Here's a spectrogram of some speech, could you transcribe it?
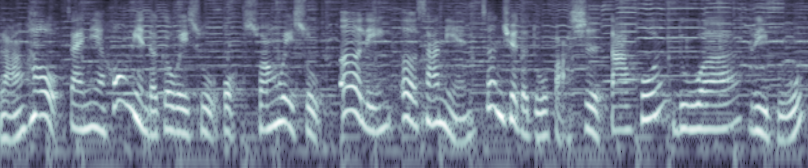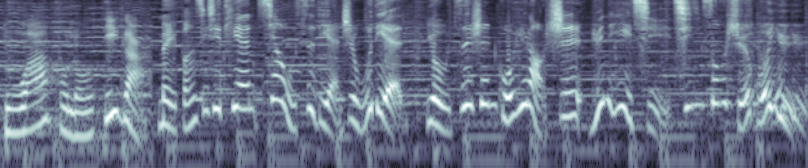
然后再念后面的个位数或双位数。二零二三年正确的读法是 tahun dua ribu dua puluh tiga。每逢星期天下午四点至五点，有资深国语老师与你一起轻松学国语。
